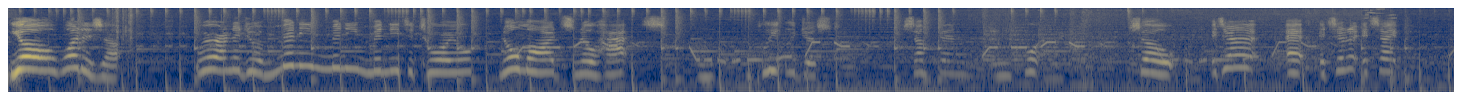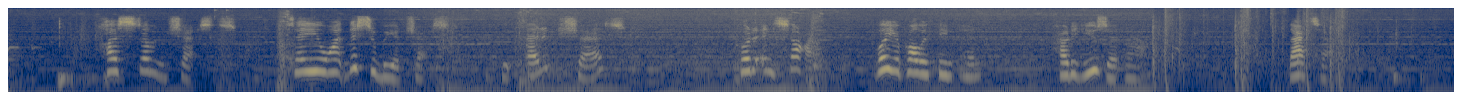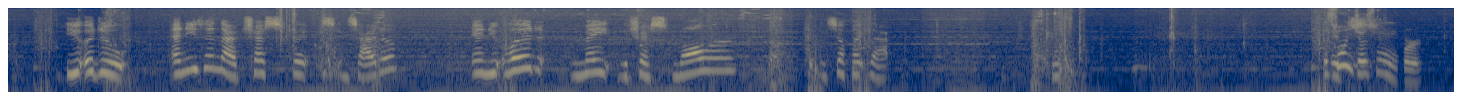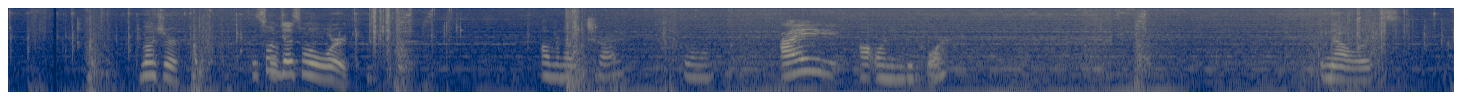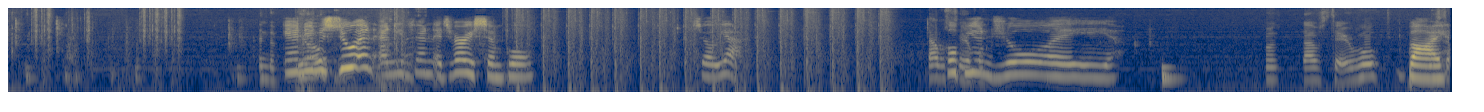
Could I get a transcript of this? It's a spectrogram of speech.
Yo, what is up? We're gonna do a mini, mini, mini tutorial. No mods, no hats. Completely just something important. So it's a, it's a, it's like custom chests. Say you want this to be a chest. You edit chest, put it inside. Well, you're probably thinking, how to use it now. That's how you could do anything that chest fits inside of, and you could make the chest smaller and stuff like that. This one just won't work. I'm not sure. This one just won't work. I'm gonna try. I got one in before. It now works. And the And you just do it in anything. It's very simple. So yeah. that was Hope terrible. you enjoy. That was terrible. Bye.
